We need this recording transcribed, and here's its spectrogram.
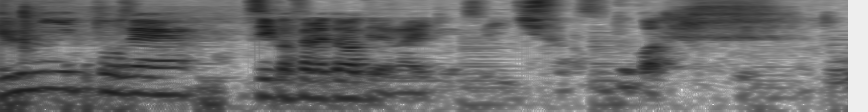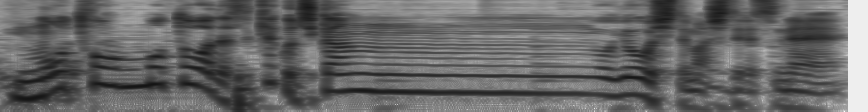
急に当然追加されたわけじゃないと思うんですよ。いきさつとかもともとはですね、結構時間を要してましてですね、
